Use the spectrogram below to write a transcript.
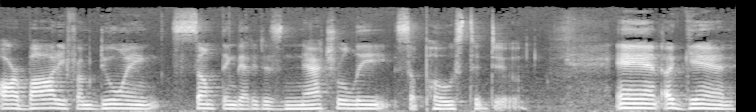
our body from doing something that it is naturally supposed to do. And again,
